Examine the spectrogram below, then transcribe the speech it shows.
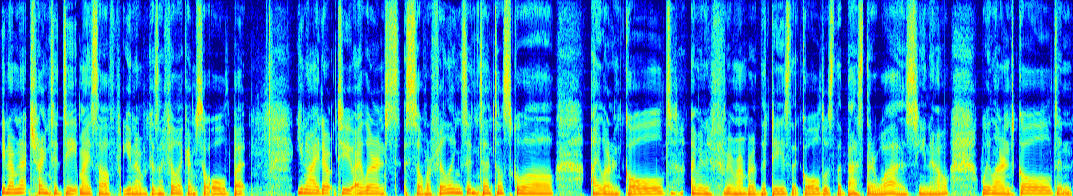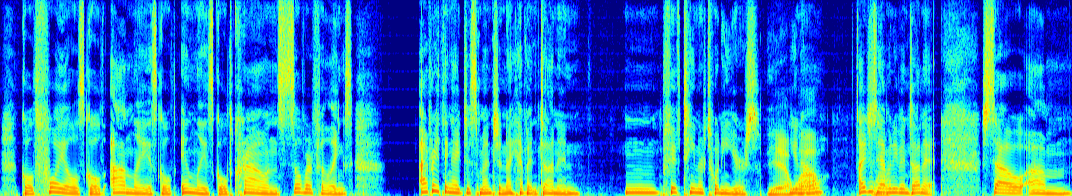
you know, I'm not trying to date myself, you know, because I feel like I'm so old, but, you know, I don't do, I learned silver fillings in dental school. I learned gold. I mean, if you remember the days that gold was the best there was, you know, we learned gold and gold foils, gold onlays, gold inlays, gold crowns, silver fillings. Everything I just mentioned, I haven't done in mm, 15 or 20 years. yeah you wow know? I just Wow. haven't even done it. So um,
